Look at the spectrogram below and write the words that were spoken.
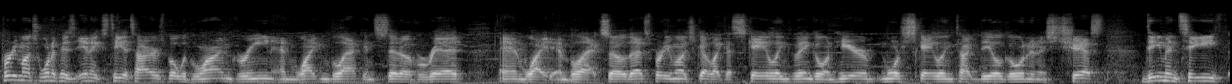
pretty much one of his NXT attires, but with lime green and white and black instead of red and white and black. So that's pretty much got like a scaling thing going here. More scaling type deal going in his chest. Demon teeth,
